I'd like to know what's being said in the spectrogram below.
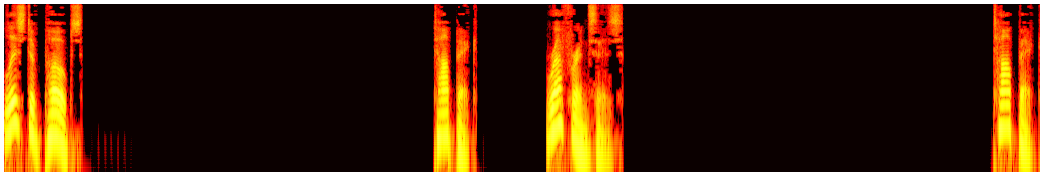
List of popes. References Topic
